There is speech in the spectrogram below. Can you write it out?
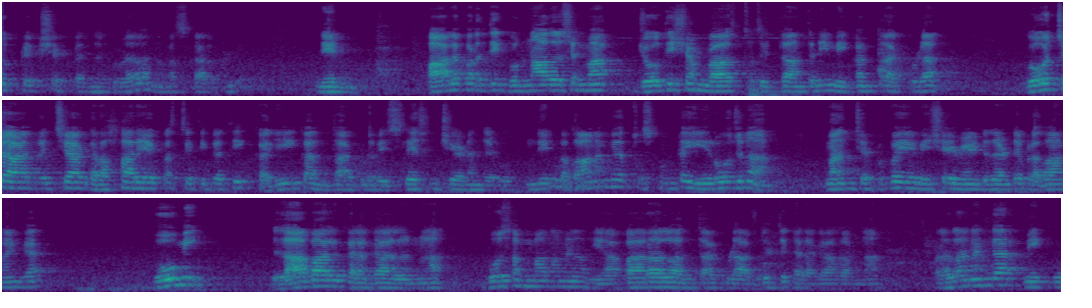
యూట్యూబ్ ప్రేక్షకులందరూ కూడా నమస్కారం అండి. నేను పాలపర్తి గురునాథ శర్మ జ్యోతిషం వాస్తు సిద్ధాంతిని మీకంతా కూడా గోచారరీత్యా గ్రహాల యొక్క స్థితిగతి కలియిక అంతా కూడా విశ్లేషణ చేయడం జరుగుతుంది. ప్రధానంగా చూసుకుంటే ఈ రోజున మనం చెప్పబోయే విషయం ఏంటిదంటే ప్రధానంగా భూమి లాభాలు కలగాలన్నా భూ సంబంధమైన వ్యాపారాలు అంతా కూడా అభివృద్ధి కలగాలన్నా ప్రధానంగా మీకు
